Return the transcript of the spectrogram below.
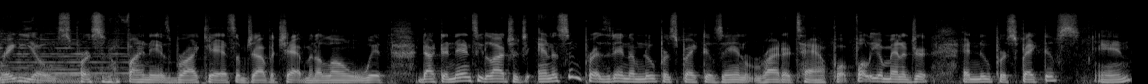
radio's personal finance broadcast. I'm Java Chapman along with Dr. Nancy Lottridge Anderson, president of New Perspectives, and Ryder Taft, portfolio manager at New Perspectives. And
